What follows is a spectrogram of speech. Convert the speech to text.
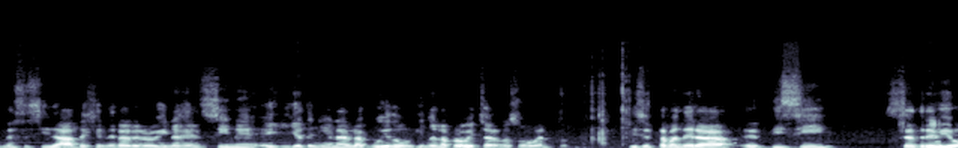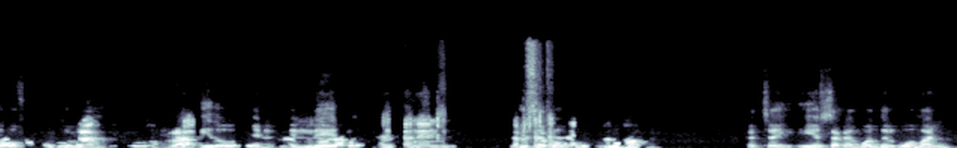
necesidad de generar heroínas en cine, ellos ya tenían a Black Widow y no la aprovecharon en su momento. Y de cierta manera, eh, DC se atrevió mucho más rápido en, en leer. En, la ¿Cachai? Ellos sacan Wonder Woman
